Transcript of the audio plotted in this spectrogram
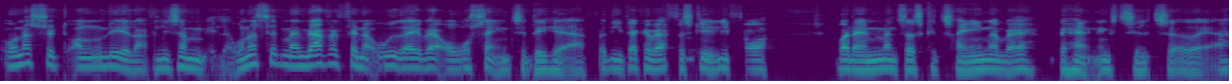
undersøgt ordentligt, eller ligesom, eller undersøgt, man i hvert fald finder ud af, hvad årsagen til det her er, fordi der kan være forskellige for, hvordan man så skal træne, og hvad behandlingstiltaget er.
